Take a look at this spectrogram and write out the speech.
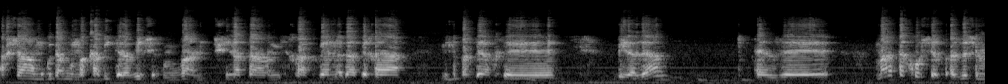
השער המוקדם הוא מכבי תל אביב, שכמובן שינה את המשחק ואין לדעת איך היה מתפתח אה, בלעדיו. אז אה, מה אתה חושב על זה שהם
